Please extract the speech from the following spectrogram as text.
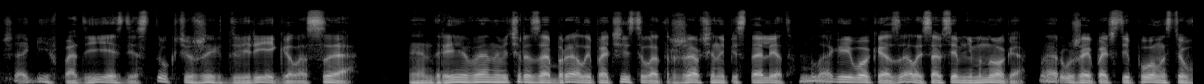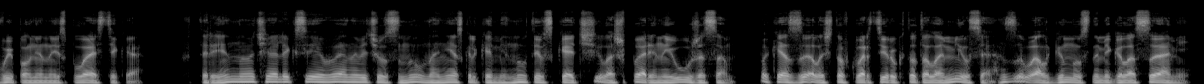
Шаги в подъезде, стук чужих дверей, голоса. Андрей Иванович разобрал и почистил от ржавчины пистолет, благо его оказалось совсем немного, оружие почти полностью выполнено из пластика. В три ночи Алексей Иванович уснул на несколько минут и вскочил, ошпаренный ужасом. Показалось, что в квартиру кто-то ломился, звал гнусными голосами.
